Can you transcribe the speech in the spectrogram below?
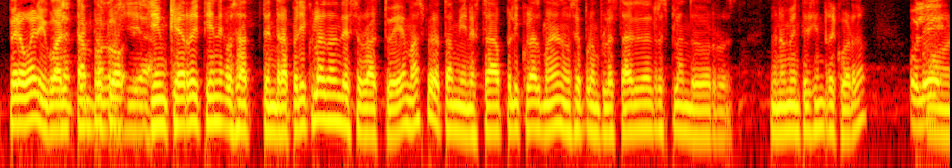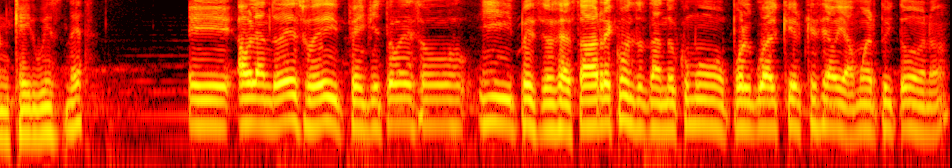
Pero bueno, igual tampoco. Jim Carrey tiene, o sea, tendrá películas donde se lo actúe y demás, pero también está películas buenas. No sé, por ejemplo, está El Resplandor de una mente sin recuerdo Ole, con Kate Winslet. eh, hablando de eso, de deepfake y todo eso, y pues, o sea, estaba recontando como Paul Walker que se había muerto y todo, ¿no?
